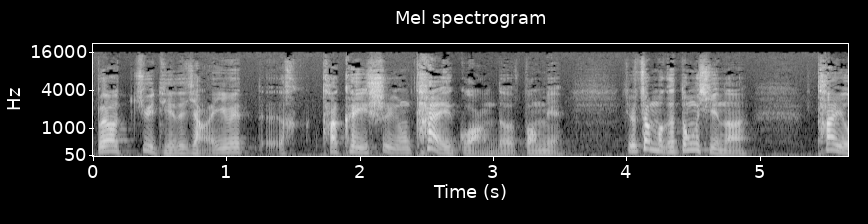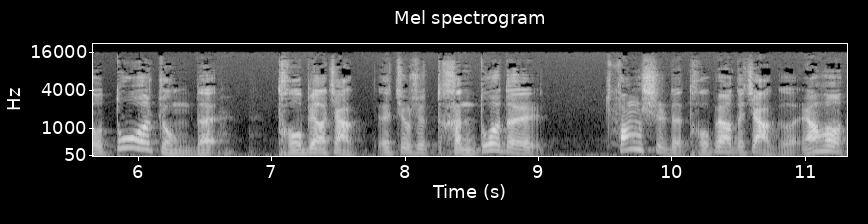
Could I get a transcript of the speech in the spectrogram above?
不要具体的讲，因为它可以适用太广的方面。就这么个东西呢，它有多种的投标价，呃，就是很多的方式的投标的价格。然后，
